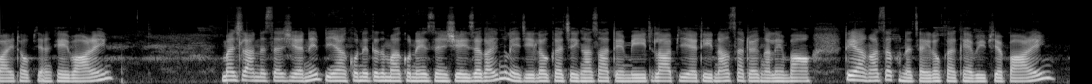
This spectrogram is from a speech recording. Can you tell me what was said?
ပိုင်းထုတ်ပြန်ခဲ့ပါတယ်။ မတ်လ28ရက်နေ့ပြန်9.9စင်ရှိဇကိုင်းငလင်ကြီးလောက်ကချိန်ကစတင်ပြီးတလားပြည့်အထိနောက်ဆက်တွဲငလင်ပေါင်း158ကြိမ်လောက်ကခဲ့ပြီးဖြစ်ပါတယ်။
